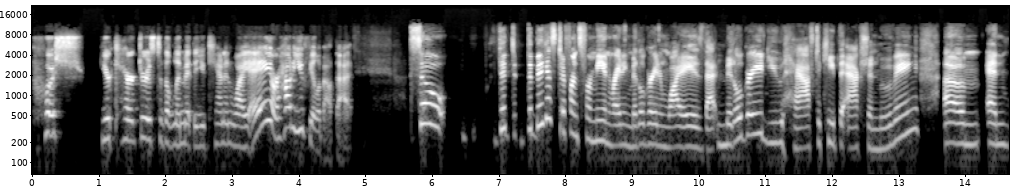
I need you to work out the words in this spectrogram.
push your characters to the limit that you can in YA, or how do you feel about that? So the the biggest difference for me in writing middle grade and YA is that middle grade you have to keep the action moving, um, and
